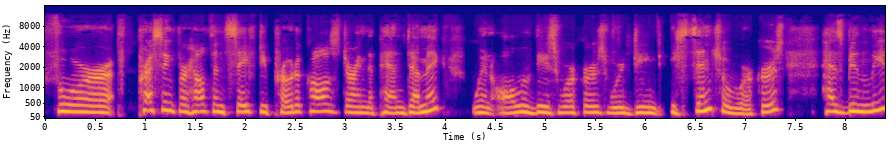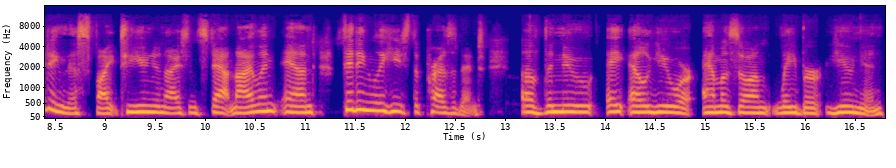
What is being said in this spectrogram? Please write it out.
for pressing for health and safety protocols during the pandemic, when all of these workers were deemed essential workers, has been leading this fight to unionize in Staten Island. And fittingly, he's the president of the new ALU or Amazon Labor Union.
